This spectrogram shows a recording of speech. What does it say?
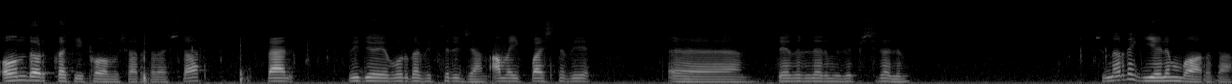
14 dakika olmuş arkadaşlar. Ben videoyu burada bitireceğim ama ilk başta bir eee, Demirlerimizi pişirelim. Şunları da giyelim bu arada.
